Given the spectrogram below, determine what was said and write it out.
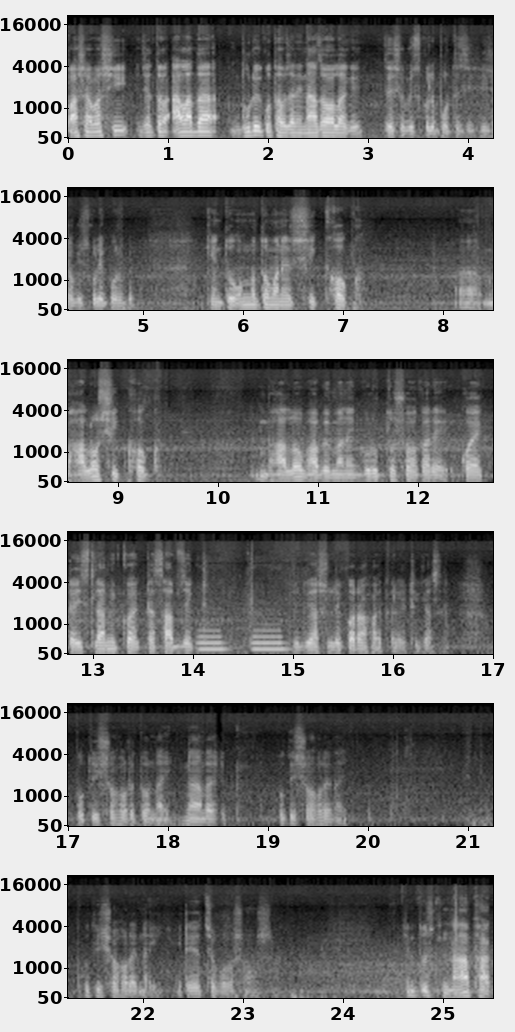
পাশাপাশি যাতে আলাদা, দূরে কোথাও জানি না যাওয়া লাগে, যেসব স্কুলে পড়তেছি সেসব স্কুলে পড়বে। কিন্তু উন্নত মানের শিক্ষক ভালো শিক্ষক ভালোভাবে মানে গুরুত্ব সহকারে কয়েকটা ইসলামিক কয়েকটা সাবজেক্ট যদি আসলে করা হয় তাহলে ঠিক আছে। প্রতি শহরে তো নাই। না প্রতি শহরে নাই। প্রতি শহরে নাই। এটাই হচ্ছে বড় সমস্যা। কিন্তু না থাক,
